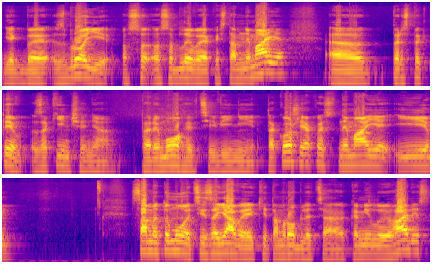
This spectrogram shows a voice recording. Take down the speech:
якби зброї особливо якось там немає. Е, перспектив закінчення перемоги в цій війні також якось немає. І Саме тому ці заяви, які там робляться Камілою Гарріс,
